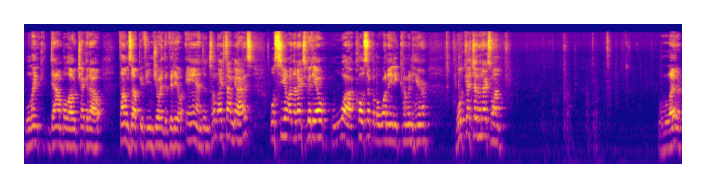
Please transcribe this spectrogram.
link down below. Check it out. Thumbs up if you enjoyed the video. And until next time, guys, We'll see you on the next video. Uh, close up of the 180 coming here. We'll catch you on the next one. Later.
